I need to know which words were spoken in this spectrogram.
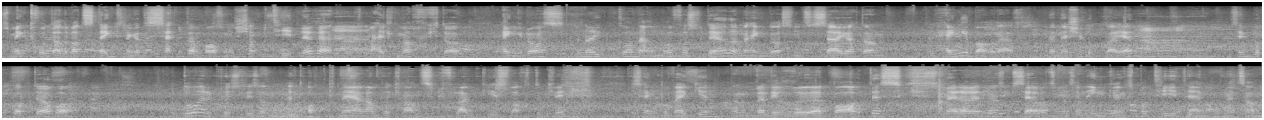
Som jeg trodde hadde vært stengt, når jeg hadde sett den bare sånn kjapt tidligere. Ja, ja. Var helt mørkt og hengelås. Men når jeg går nærmere for å studere denne hengelåsen, så ser jeg at den, den henger bare der. Men den er ikke lukka igjen. Ah. Så jeg lukker opp døra. Og da er det plutselig sånn et opp-ned amerikansk flagg i svart og hvitt. som henger på veggen. En veldig rød bardisk som er der inne, som ser ut som en sånn inngangsparti til enten et sånn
